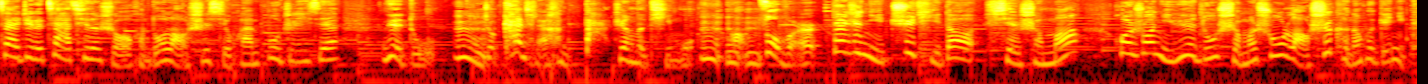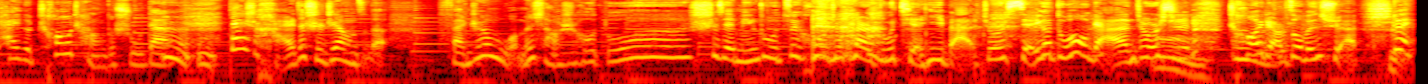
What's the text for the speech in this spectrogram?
在这个假期的时候，很多老师喜欢布置一些阅读，嗯就看起来很大这样的题目，嗯嗯作文儿。但是你具体到写什么，或者说你阅读什么书，老师可能会给你开一个超长的书单。嗯嗯但是孩子是这样子的，反正我们小时候读世界名著，最后就开始读简易版，就是写一个读后感，就是抄一点儿作文选。是对，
